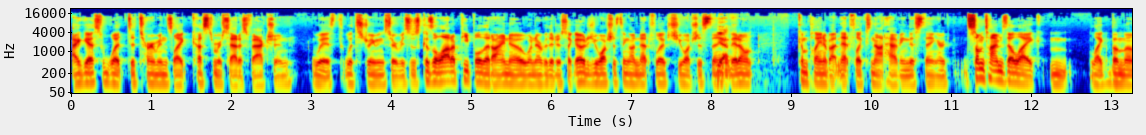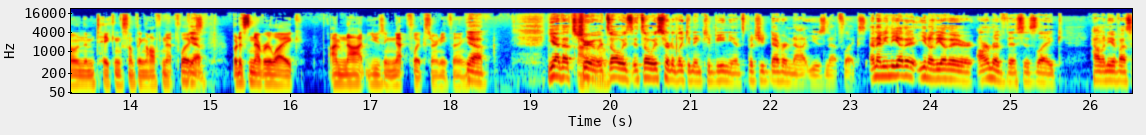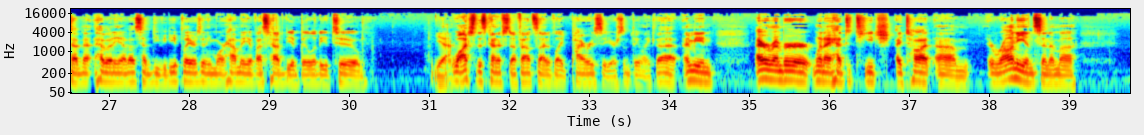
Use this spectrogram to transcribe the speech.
I guess what determines like customer satisfaction with with streaming services because a lot of people that I know, whenever they're just like, "Oh, did you watch this thing on Netflix? Did you watch this thing?" Yeah. They don't complain about Netflix not having this thing, or sometimes they'll like m- like bemoan them taking something off Netflix. Yeah. But it's never like I'm not using Netflix or anything. Yeah. Yeah, that's true. It's always it's always sort of like an inconvenience, but you'd never not use Netflix. And I mean the other, you know, the other arm of this is like how many of us have how many of us have DVD players anymore? How many of us have the ability to Yeah. watch this kind of stuff outside of like piracy or something like that. I mean, I remember when I had to teach, I taught um, Iranian cinema,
